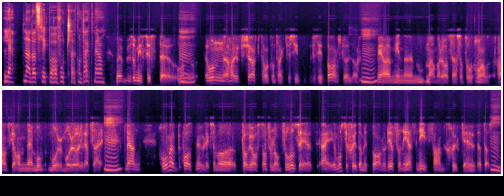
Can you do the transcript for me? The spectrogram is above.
lättnad att slippa ha fortsatt kontakt med dem. Som min syster, hon, Mm. hon har ju försökt ha kontakt för sitt, för sitt barns skull då. Mm. Med min eh, mamma då, så, att hon, han ska ha en eh, mo- mormor och du vet så här. Mm. Men hon har valt nu liksom att ta avstånd från dem. För hon säger att jag måste skydda mitt barn och det är från er för ni är fan sjuka i huvudet alltså. Mm.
